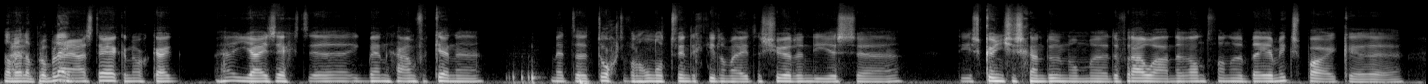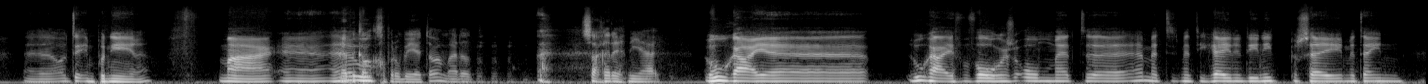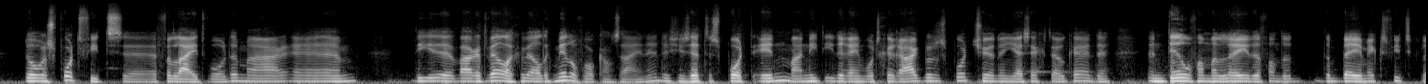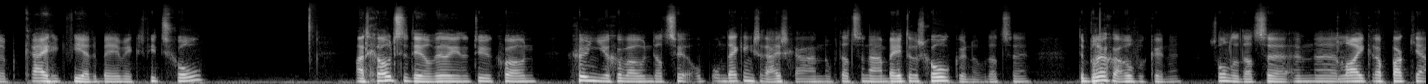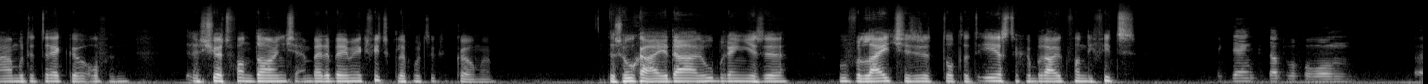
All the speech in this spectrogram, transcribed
dan wel een probleem. Nou ja, sterker nog, kijk, hè, jij zegt uh, ik ben gaan verkennen met de tochten van 120 kilometer. Sheridan die is, uh, die is kunstjes gaan doen om uh, de vrouwen aan de rand van het BMX-park te imponeren. Maar, dat heb ik ook geprobeerd hoor, maar dat zag er echt niet uit. Hoe ga je, hoe ga je vervolgens om met, met, met diegenen die niet per se meteen door een sportfiets uh, verleid worden, maar ehm, die, waar het wel een geweldig middel voor kan zijn. Hè? Dus je zet de sport in, maar niet iedereen wordt geraakt door de sport. En jij zegt ook, hè, de, een deel van mijn leden van de, de BMX fietsclub krijg ik via de BMX fietsschool. Maar het grootste deel wil je natuurlijk gewoon, gun je gewoon dat ze op ontdekkingsreis gaan. Of dat ze naar een betere school kunnen. Of dat ze de brug over kunnen. Zonder dat ze een uh, Lycra pakje aan moeten trekken. Of een, een shirt van Dange en bij de BMX fietsclub moeten komen. Dus hoe ga je daar, hoe breng je ze, hoe verleid je ze tot het eerste gebruik van die fiets? Ik denk dat we gewoon uh,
